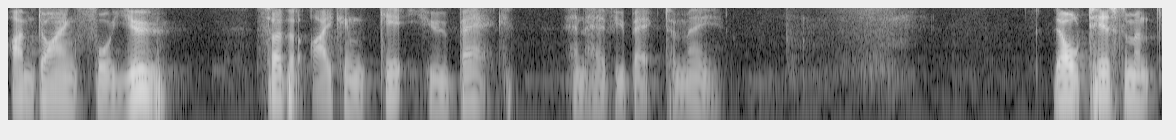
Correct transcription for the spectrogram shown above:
I'm dying for you so that I can get you back and have you back to me. The Old Testament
